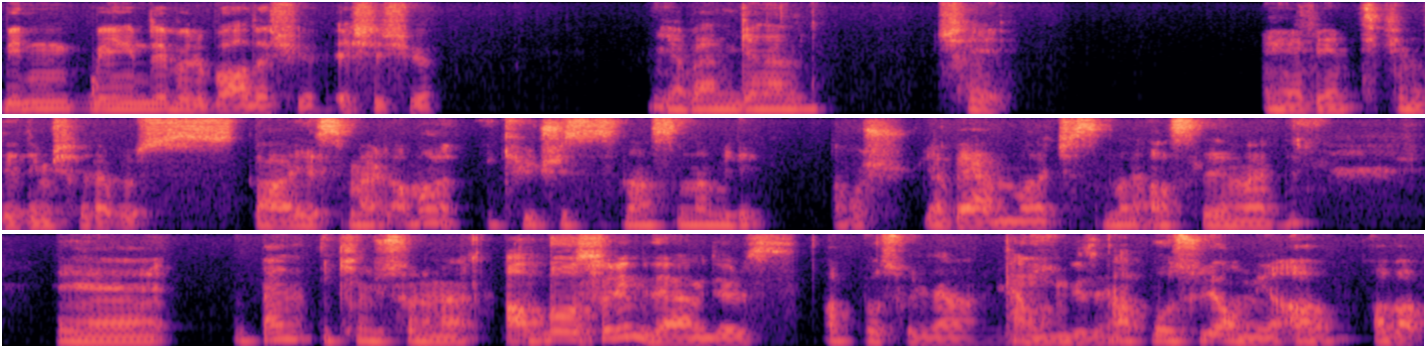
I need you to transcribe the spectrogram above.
benim beynimde böyle bağdaşıyor, eşleşiyor. Ya ben genel şey e, benim tipim dediğim şeyler böyle daha esmer ama 2-3 istisnasından biri hoş ya beğenme açısından Evet. Aslı Enver'dir. E, ben ikinci soruma Abba usulü mü devam ediyoruz? Abba usulü devam ediyorum. Tamam güzel. Abba usulü olmuyor. Ab, abab.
